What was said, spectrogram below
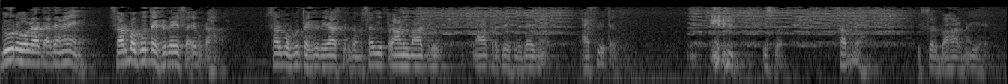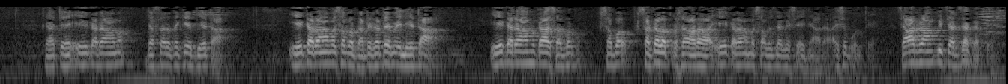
दूर होगा, कहते नहीं, सर्वभूत हृदय स्वयं कहा। सर्वभूत हृदय आश्रित सभी प्राणी मात्र मात्र के हृदय में आश्रित है। ईश्वर, सब में है। ईश्वर बाहर नहीं है। कहते हैं, एक राम दशरथ के बेटा, एक राम सब घटघटे में लेटा, एक राम का सब सब सकल प्रसारा, एक राम सब जगह से न्यारा, ऐसे बोलते हैं। चार राम की चर्चा करते हैं।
